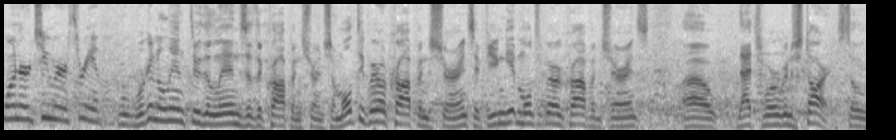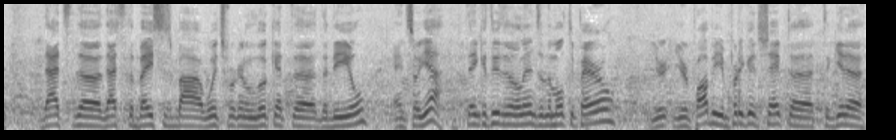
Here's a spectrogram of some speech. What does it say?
one or two or three of them? We're going to lend through the lens of the crop insurance. So multi-peril crop insurance, if you can get multi-peril crop insurance, uh, that's where we're going to start. So that's the that's the basis by which we're going to look at the, the deal. And so, yeah, thinking through the lens of the multi-peril, you're, you're probably in pretty good shape to, to get a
